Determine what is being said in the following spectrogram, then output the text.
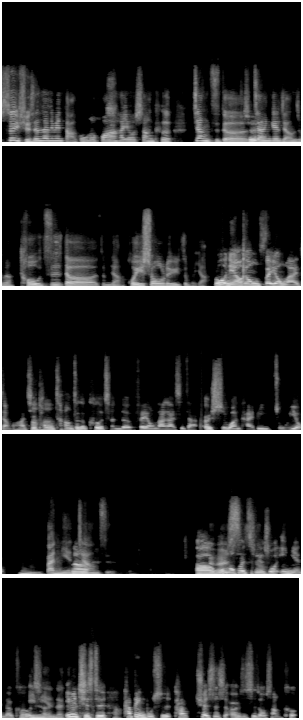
所以学生在那边打工的话，他要上课，这样子的，这样应该讲怎么样？投资的怎么样？回收率怎么样？如果你要用费用来讲的话，其实通常这个课程的费用大概是在二十万台币左右。嗯，半年这样子。呃，我们会直接说一年的课程，因为其实它并不是，它确实是二十四周上课，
